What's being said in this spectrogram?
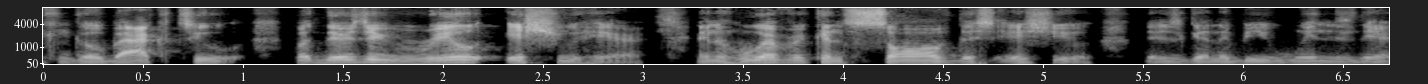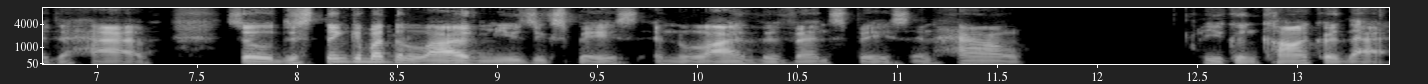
can go back to. But there's a real issue here. And whoever can solve this issue, there's going to be wins there to have. So just think about the live music space and the live event space and how you can conquer that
